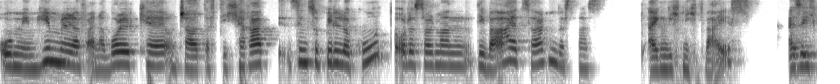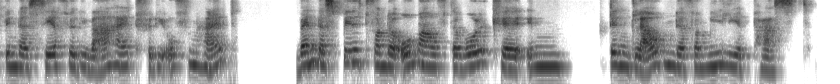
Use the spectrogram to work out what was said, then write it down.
oben im Himmel auf einer Wolke und schaut auf dich herab. Sind so Bilder gut oder soll man die Wahrheit sagen, dass man es eigentlich nicht weiß? Also ich bin da sehr für die Wahrheit, für die Offenheit. Wenn das Bild von der Oma auf der Wolke in den Glauben der Familie passt,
